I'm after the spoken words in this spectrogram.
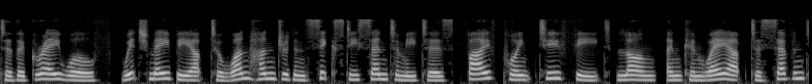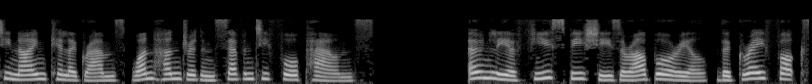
to the gray wolf, which may be up to 160 cm (5.2 feet) long and can weigh up to 79 kg (174 pounds). Only a few species are arboreal, the gray fox,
